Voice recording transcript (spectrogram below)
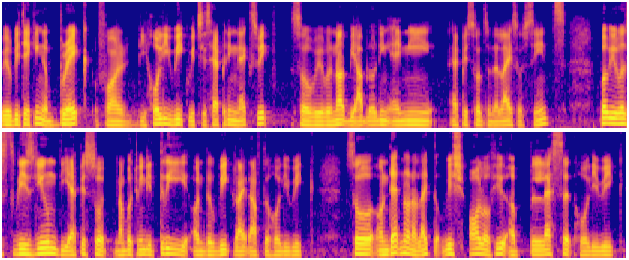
We'll be taking a break for the Holy Week, which is happening next week. So we will not be uploading any episodes on the lives of saints but we will resume the episode number 23 on the week right after Holy Week. So, on that note, I'd like to wish all of you a blessed Holy Week.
